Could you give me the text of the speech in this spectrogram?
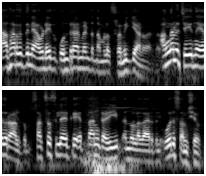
യാഥാർത്ഥ്യത്തിനെ അവിടേക്ക് കൊണ്ടുവരാൻ വേണ്ടി നമ്മൾ ശ്രമിക്കുകയാണ് വേണ്ടത്. അങ്ങനെ ചെയ്യുന്ന ഏതൊരാൾക്കും സക്സസിലേക്ക് എത്താൻ കഴിയും എന്നുള്ള കാര്യത്തിൽ ഒരു സംശയവും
